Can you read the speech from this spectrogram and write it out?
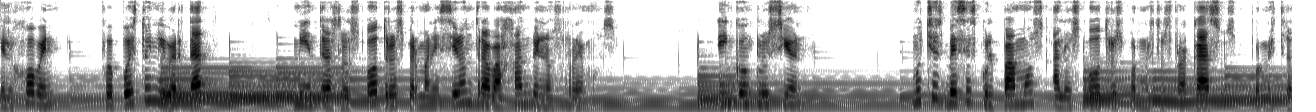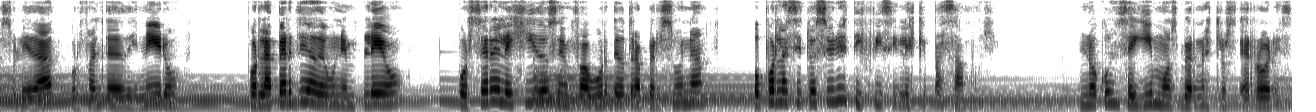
El joven fue puesto en libertad mientras los otros permanecieron trabajando en los remos. En conclusión, muchas veces culpamos a los otros por nuestros fracasos, por nuestra soledad, por falta de dinero, por la pérdida de un empleo, por ser elegidos en favor de otra persona o por las situaciones difíciles que pasamos. No conseguimos ver nuestros errores,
